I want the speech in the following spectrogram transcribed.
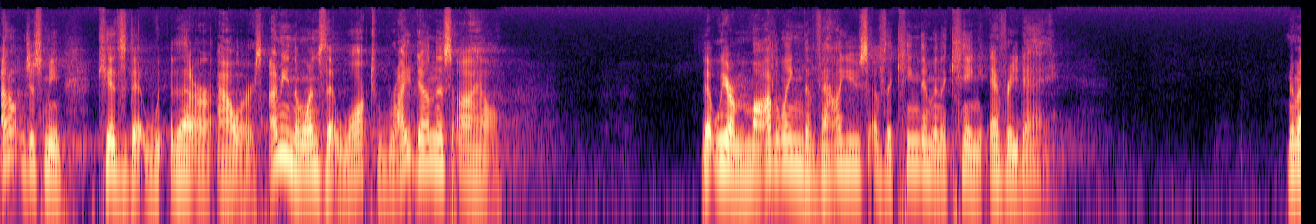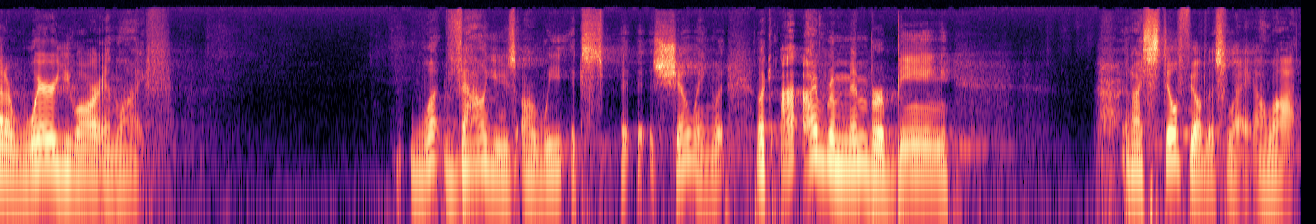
I don't just mean kids that, that are ours. I mean the ones that walked right down this aisle. That we are modeling the values of the kingdom and the king every day. No matter where you are in life what values are we ex- showing? Look, I, I, remember being, and I still feel this way a lot.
